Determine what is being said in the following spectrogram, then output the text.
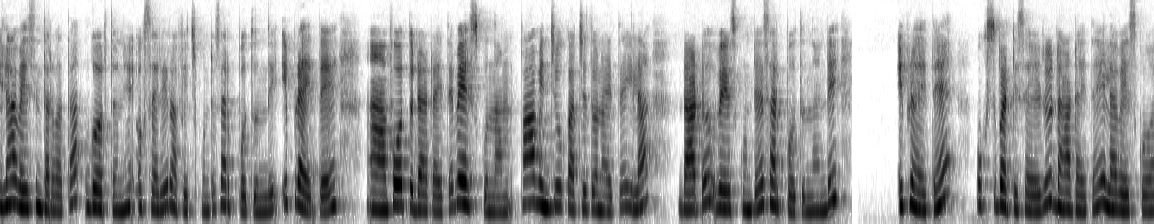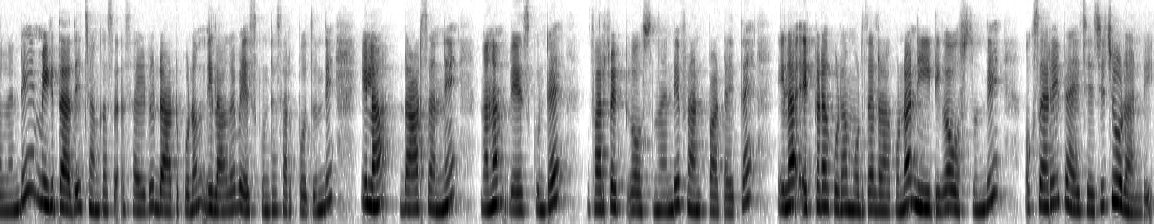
ఇలా వేసిన తర్వాత గోరుతోని ఒకసారి రఫించుకుంటే సరిపోతుంది. ఇప్పుడైతే ఫోర్త్ డాట్ అయితే వేసుకుందాం. పావించు ఖర్చుతోనైతే ఇలా డాట్ వేసుకుంటే సరిపోతుందండి. ఇప్పుడైతే ఉక్స్ పట్టి సైడు డాట్ అయితే ఇలా వేసుకోవాలండి. మిగతాది చంక స- డాట్ కూడా ఇలాగే వేసుకుంటే సరిపోతుంది. ఇలా డాట్స్ అన్నీ మనం వేసుకుంటే పర్ఫెక్ట్గా వస్తుందండి ఫ్రంట్ పార్ట్ అయితే. ఇలా ఎక్కడ కూడా ముడతలు రాకుండా నీట్గా వస్తుంది. ఒకసారి ట్రై చేసి చూడండి.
